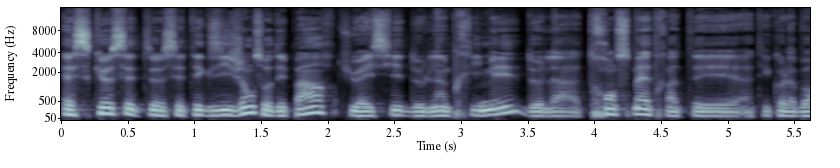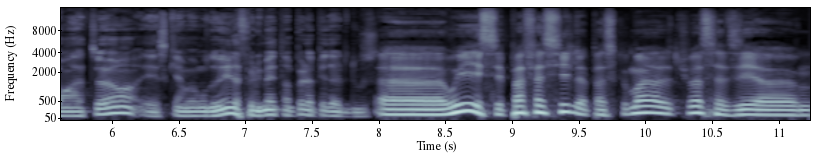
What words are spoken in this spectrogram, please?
Est-ce que cette, cette exigence au départ, tu as essayé de l'imprimer, de la transmettre à tes, à tes collaborateurs Est-ce qu'à un moment donné, il a fallu mettre un peu la pédale douce? Euh, Oui, c'est pas facile parce que moi, tu vois, ça faisait. Euh, euh,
